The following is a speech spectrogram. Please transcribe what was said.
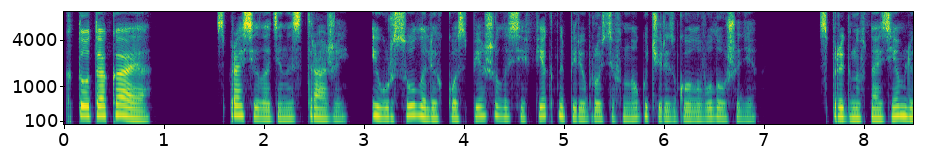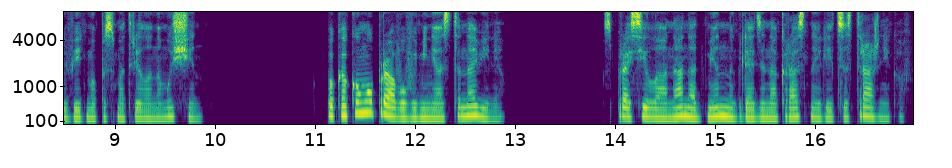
«Кто такая?» — спросил один из стражей, и Урсула легко спешилась, эффектно перебросив ногу через голову лошади. Спрыгнув на землю, ведьма посмотрела на мужчин. «По какому праву вы меня остановили?» — спросила она, надменно глядя на красные лица стражников.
